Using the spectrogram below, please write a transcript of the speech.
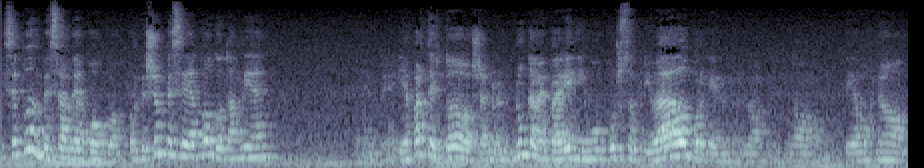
Y se puede empezar de a poco, porque yo empecé de a poco también, eh, y aparte de todo, ya nu- nunca me pagué ningún curso privado porque no, no, digamos, no,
